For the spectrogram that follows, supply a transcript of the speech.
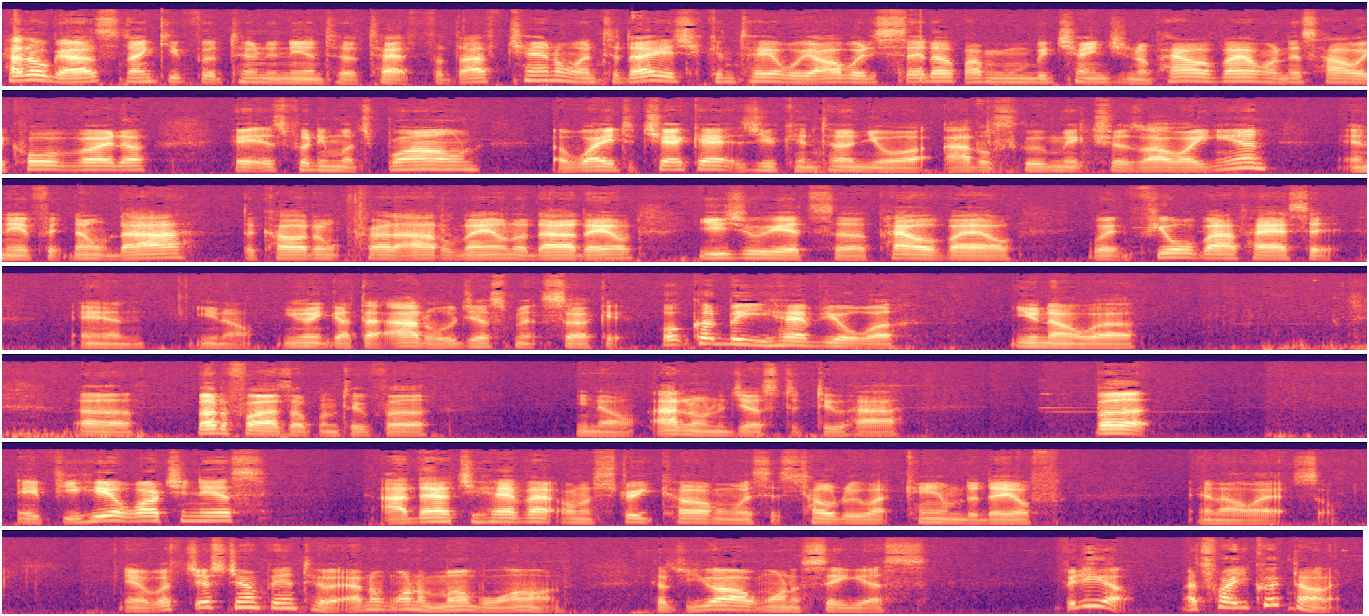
Hello guys, thank you for tuning in to Tatts for Life channel and today as you can tell we already set up I'm going to be changing the power valve on this Holley carburetor. It is pretty much blown. A way to check it is you can turn your idle screw mixtures all the way in and if it don't die, the car don't try to idle down or die down, usually it's a power valve with fuel bypass it and you know, you ain't got the idle adjustment circuit. Well it could be you have your uh, you know uh, uh, butterflies open too far you know, I don't adjust it too high. But if you're here watching this, I doubt you have that on a street car unless it's totally like cam to death and all that. So, yeah, let's just jump into it. I don't want to mumble on because you all want to see this video. That's why you clicked on it.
